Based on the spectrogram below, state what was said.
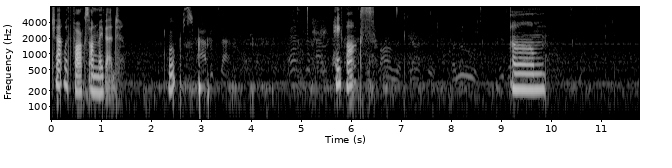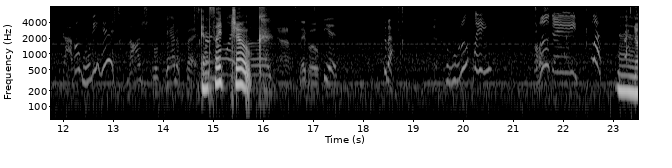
Chat with Fox on my bed. Oops. Hey, Fox. Um... Inside joke. No.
